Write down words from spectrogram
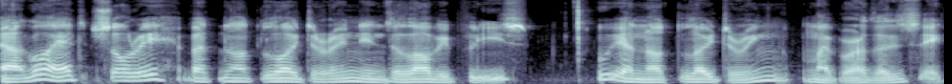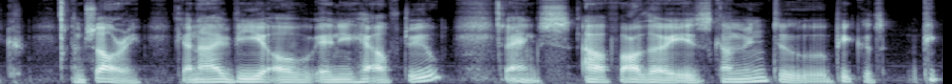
uh, go ahead, sorry, but not loitering in the lobby, please. We are not loitering. My brother is sick. I'm sorry. Can I be of any help to you? Thanks. Our father is coming to pick us, pick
